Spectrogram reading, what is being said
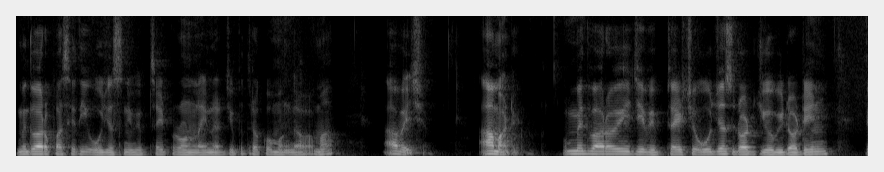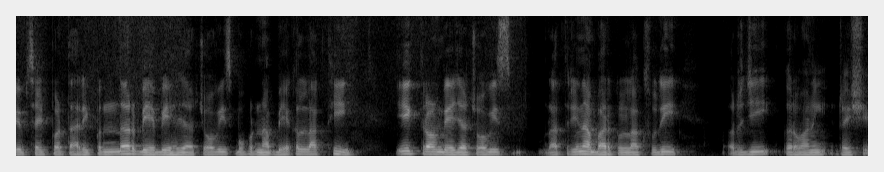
ઉમેદવારો પાસેથી ઓજસની વેબસાઇટ પર ઓનલાઈન અરજીપત્રકો મંગાવવામાં આવે છે. આ માટે ઉમેદવારોએ જે વેબસાઇટ છે OJAS dot G O V dot in website પર તારીખ પંદર બે બે હજાર ચોવીસ બપોરના બે કલાકથી એક ત્રણ બે હજાર ચોવીસ રાત્રિના બાર કલાક સુધી અરજી કરવાની રહેશે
